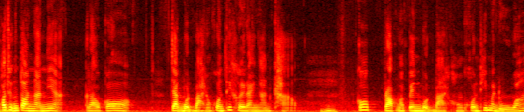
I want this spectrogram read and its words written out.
พอถึงตอนนั้นเนี่ยเราก็จากบทบาทของคนที่เคยรายงานข่าว ก็ปรับมาเป็นบทบาทของคนที่มาดูว่า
